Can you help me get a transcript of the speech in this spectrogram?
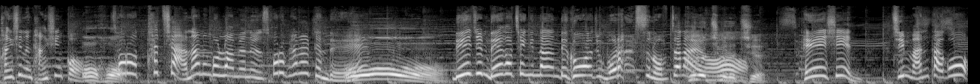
당신은 당신 거 어허. 서로 타치 안 하는 걸로 하면은 서로 편할 텐데 오. 내짐 내가 챙긴다는데 그거 가지고 뭐라 할 수는 없잖아요. 그렇지, 그렇지. 대신 짐 많다고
